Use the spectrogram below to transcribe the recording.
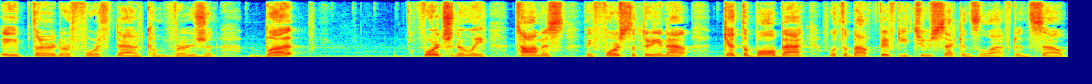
a third or fourth down conversion. But Fortunately, Thomas, they forced the three and out, get the ball back with about 52 seconds left. And so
